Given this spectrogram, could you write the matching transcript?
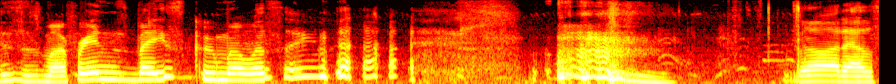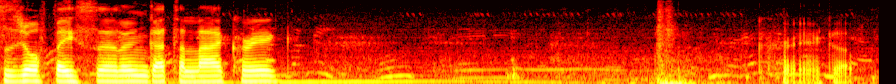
this is my friend's base, Kuma was saying. oh, this is your face, I don't got to lie, Craig. Crack up.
